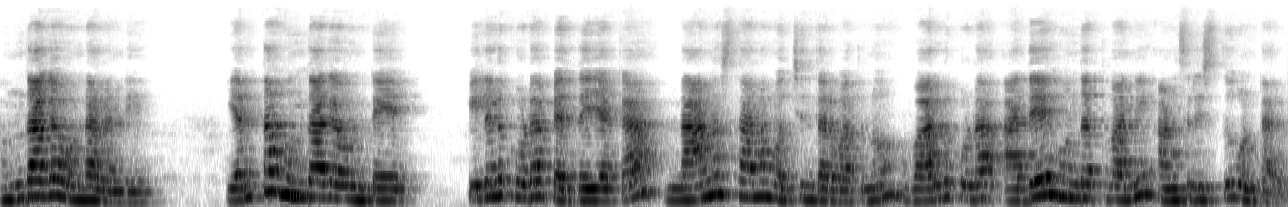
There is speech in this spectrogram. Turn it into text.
హుందాగా ఉండాలండి. ఎంత హుందాగా ఉంటే పిల్లలు కూడా పెద్దయ్యాక నాన్న స్థానం వచ్చిన తర్వాతను వాళ్ళు కూడా అదే హుందత్వాన్ని అనుసరిస్తూ ఉంటారు.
